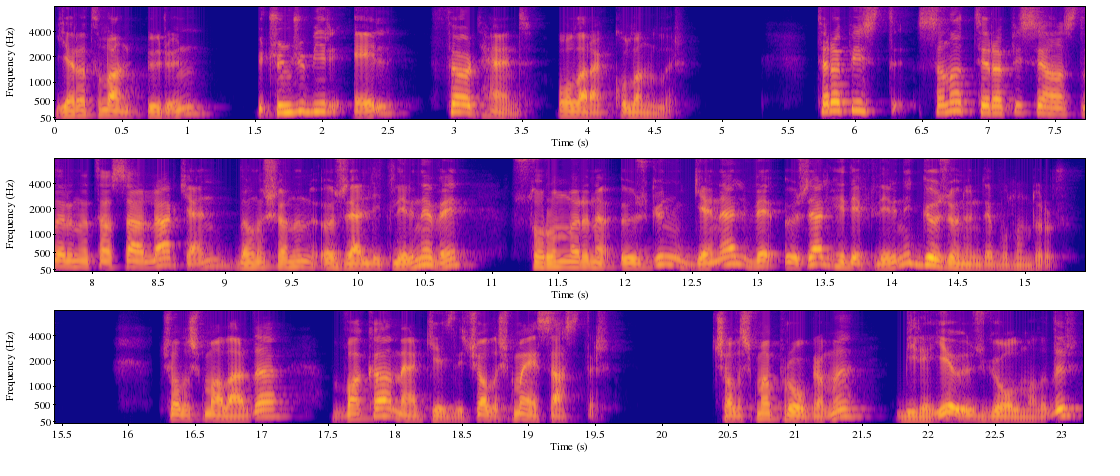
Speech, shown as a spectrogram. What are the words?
yaratılan ürün, üçüncü bir el, third hand olarak kullanılır. Terapist, sanat terapi seanslarını tasarlarken danışanın özelliklerine ve sorunlarına özgün genel ve özel hedeflerini göz önünde bulundurur. Çalışmalarda vaka merkezli çalışma esastır. Çalışma programı bireye özgü olmalıdır.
